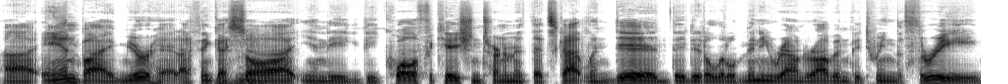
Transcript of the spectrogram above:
uh, and by Muirhead. I think I mm-hmm. saw in the the qualification tournament that Scotland did. They did a little mini round robin between the three,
